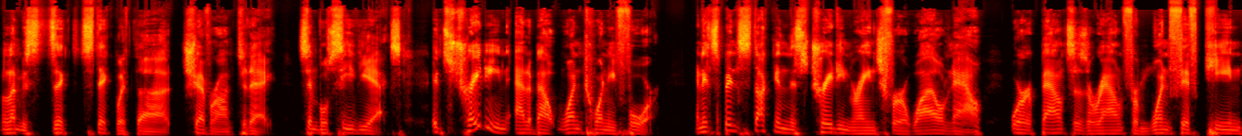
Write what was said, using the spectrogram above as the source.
And let me stick, stick with uh, Chevron today, symbol CVX. It's trading at about 124, and it's been stuck in this trading range for a while now where it bounces around from 115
